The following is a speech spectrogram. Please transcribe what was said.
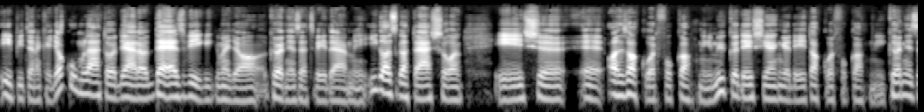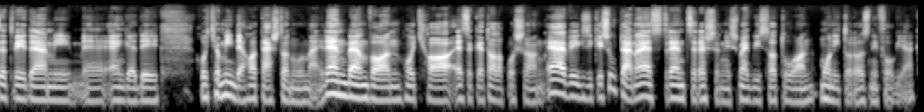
építenek egy akkumulátorgyárat, de ez végig megy a környezetvédelmi igazgatáson, és az akkor fog kapni működési engedélyt, akkor fog kapni környezetvédelmi engedélyt, hogyha minden hatástanulmány rendben van, hogyha ezeket alaposan elvégzik, és utána ezt rendszeresen és megbízhatóan monitorozni fogják.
